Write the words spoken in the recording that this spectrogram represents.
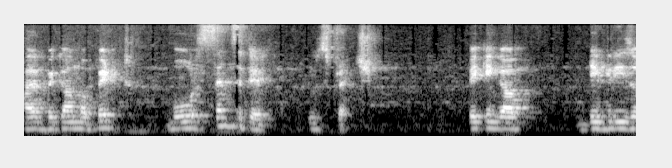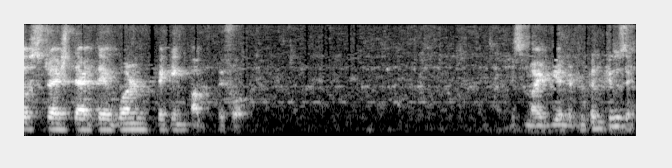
have become a bit more sensitive to stretch, picking up degrees of stretch that they weren't picking up before. This might be a little confusing.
